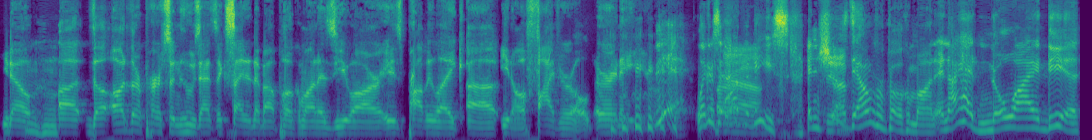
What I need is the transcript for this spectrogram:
you know, Mhm. uh, the other person who's as excited about Pokemon as you are is probably like, uh, you know, a five year old or an eight year old. Yeah, like I said, I have a Yeah. niece, and she's Yeah. was down for Pokemon, and I had no idea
